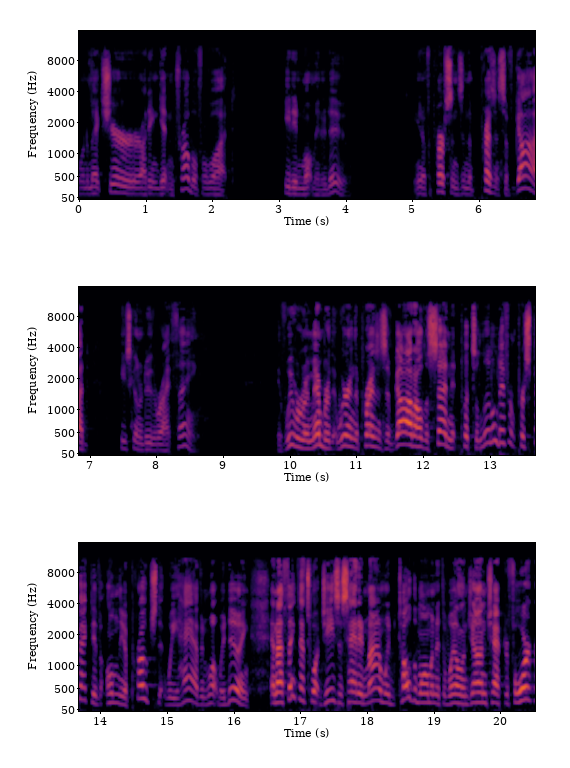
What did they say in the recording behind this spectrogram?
I wanted to make sure I didn't get in trouble for what he didn't want me to do. You know, if a person's in the presence of God, he's going to do the right thing. If we will remember that we're in the presence of God, all of a sudden it puts a little different perspective on the approach that we have and what we're doing. And I think that's what Jesus had in mind when he told the woman at the well in John chapter 4.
